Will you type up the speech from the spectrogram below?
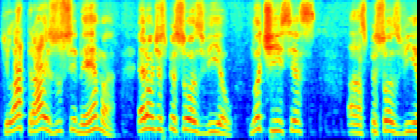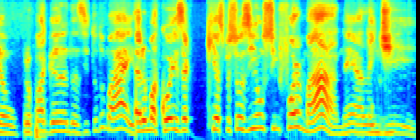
que lá atrás o cinema era onde as pessoas viam notícias, as pessoas viam propagandas e tudo mais. Era uma coisa que as pessoas iam se informar, né, além de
